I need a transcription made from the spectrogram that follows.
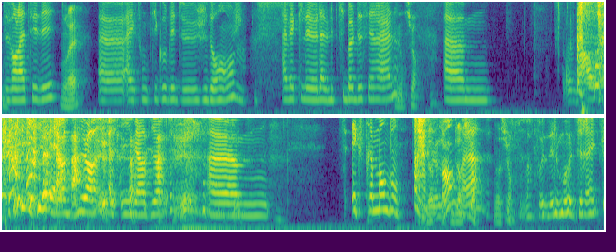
devant la télé, Ouais, euh, avec ton petit gobelet de jus d'orange, avec le, la- le petit bol de céréales. bien sûr. Euh... c'est hyper dur, c'est hyper dur. Euh, C'est extrêmement bon, tout Bien simplement. sûr, bien voilà. sûr, bien sûr. On va poser le mot direct.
